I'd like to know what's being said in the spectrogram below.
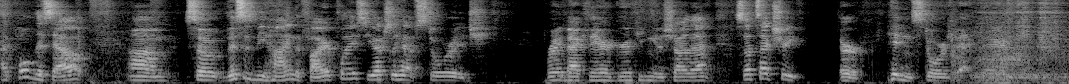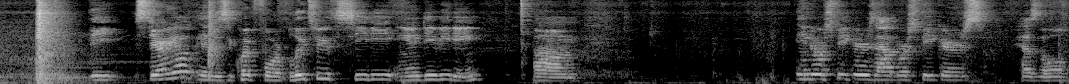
I pulled this out um, so this is behind the fireplace. You actually have storage right back there. Griff, you can get a shot of that. So that's actually, or hidden storage back there. The stereo is equipped for Bluetooth, CD, and DVD. Um, indoor speakers, outdoor speakers, has the whole,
